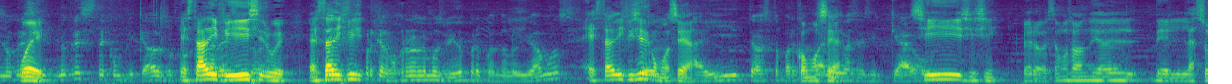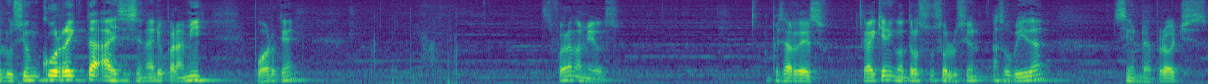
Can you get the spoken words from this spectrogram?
¿no crees, güey. que- ¿No crees que está complicado? A lo mejor? Está difícil, no- güey. Está difícil. Porque a lo mejor no lo hemos vivido, pero cuando lo vivamos... Está difícil como sea. Ahí te vas a topar Como con sea. y vas a decir, ¿qué hago? Sí, sí, sí. Pero estamos hablando ya del- de, la solución correcta a ese escenario para mí. Porque fueron amigos. A pesar de eso, cada quien encontró su solución a su vida sin reproches.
